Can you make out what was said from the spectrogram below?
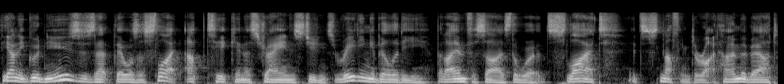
The only good news is that there was a slight uptick in Australian students' reading ability, but I emphasise the word slight. It's nothing to write home about.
